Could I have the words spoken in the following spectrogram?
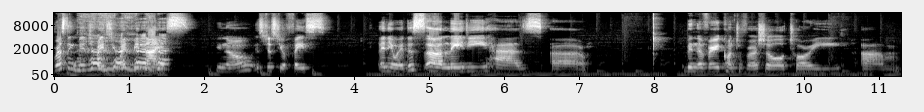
Resting beach face, you might be nice. You know? It's just your face. Anyway, this uh, lady has uh, been a very controversial Tory, um,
